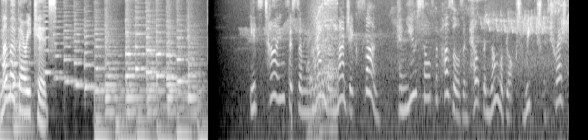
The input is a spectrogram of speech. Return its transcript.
Momoberry Kids. It's time for some number magic fun. Can you solve the puzzles and help the Numberblocks reach the treasure?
